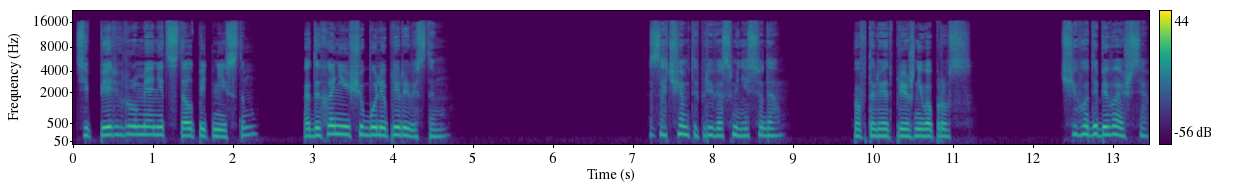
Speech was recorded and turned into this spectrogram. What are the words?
Теперь румянец стал пятнистым, а дыхание еще более прерывистым. «Зачем ты привез меня сюда?» — повторяет прежний вопрос. «Чего добиваешься?»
